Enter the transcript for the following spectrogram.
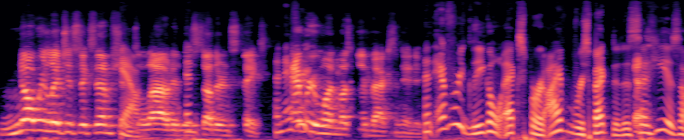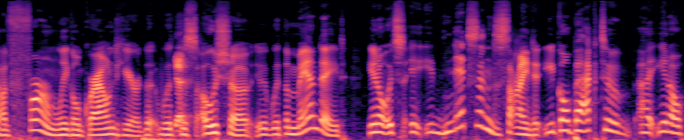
No religious exemptions yeah. allowed in the southern states. And every, everyone must get vaccinated. And every legal expert I've respected has yes. said he is on firm legal ground here with yes. this OSHA, with the mandate. You know, it's it, Nixon signed it. You go back to uh, you know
